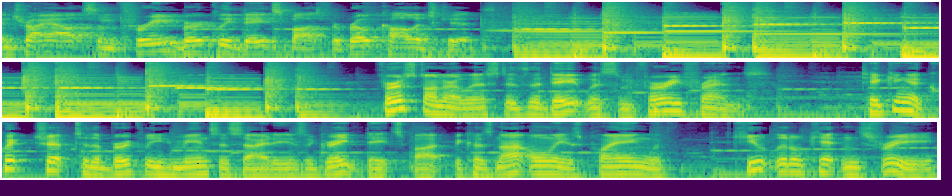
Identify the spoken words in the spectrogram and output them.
and try out some free Berkeley date spots for broke college kids. First on our list is a date with some furry friends. Taking a quick trip to the Berkeley Humane Society is a great date spot because not only is playing with cute little kittens free,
